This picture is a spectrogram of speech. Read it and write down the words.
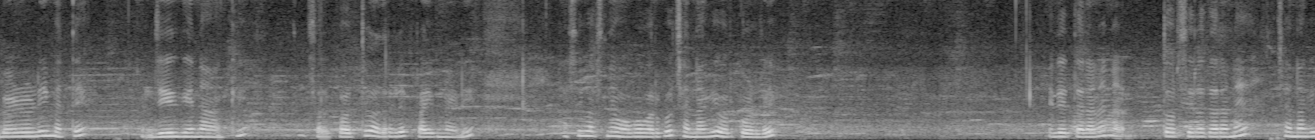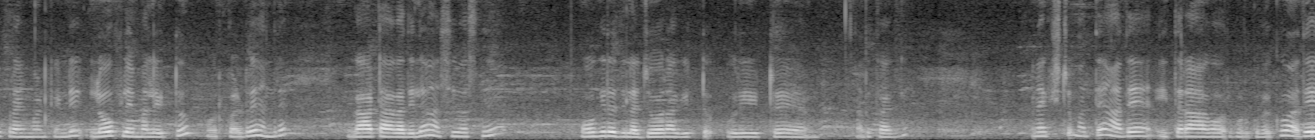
ಬೆಳ್ಳುಳ್ಳಿ ಮತ್ತು ಜೀರಿಗೆನ ಹಾಕಿ ಸ್ವಲ್ಪ ಹೊತ್ತು ಅದರಲ್ಲಿ ಫ್ರೈ ಮಾಡಿ ಹಸಿ ವಾಸನೆ ಹೋಗೋವರೆಗೂ ಚೆನ್ನಾಗಿ ಹುರ್ಕೊಳ್ರಿ. ಇದೇ ಥರನೇ ನಾನು ತೋರಿಸಿರೋ ಥರನೇ ಚೆನ್ನಾಗಿ ಫ್ರೈ ಮಾಡ್ಕೊಂಡು ಲೋ ಫ್ಲೇಮಲ್ಲಿ ಇಟ್ಟು ಹುರ್ಕೊಳ್ರಿ. ಅಂದರೆ ಘಾಟ ಆಗೋದಿಲ್ಲ, ಹಸಿ ವಾಸನೆ ಹೋಗಿರೋದಿಲ್ಲ, ಜೋರಾಗಿಟ್ಟು ಉರಿ ಇಟ್ಟರೆ ಅದಕ್ಕಾಗಿ. ನೆಕ್ಸ್ಟು ಮತ್ತೆ ಅದೇ ಈ ಥರ ಆಗೋವರೆಗೂ ಹುರ್ಕೋಬೇಕು. ಅದೇ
